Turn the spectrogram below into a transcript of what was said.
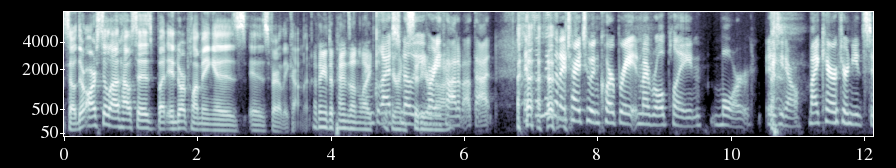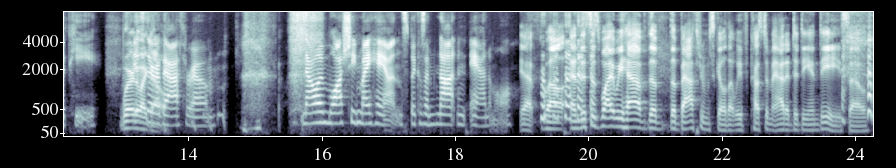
So there are still outhouses, but indoor plumbing is is fairly common. I think it depends on like I'm glad if you're to in know that you've already not. thought about that. It's something that I try to incorporate in my role playing more. Is you know my character needs to pee. Where do Is I there a bathroom? now I'm washing my hands because I'm not an animal. Yeah. Well, and this is why we have the the bathroom skill that we've custom added to D and D. So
